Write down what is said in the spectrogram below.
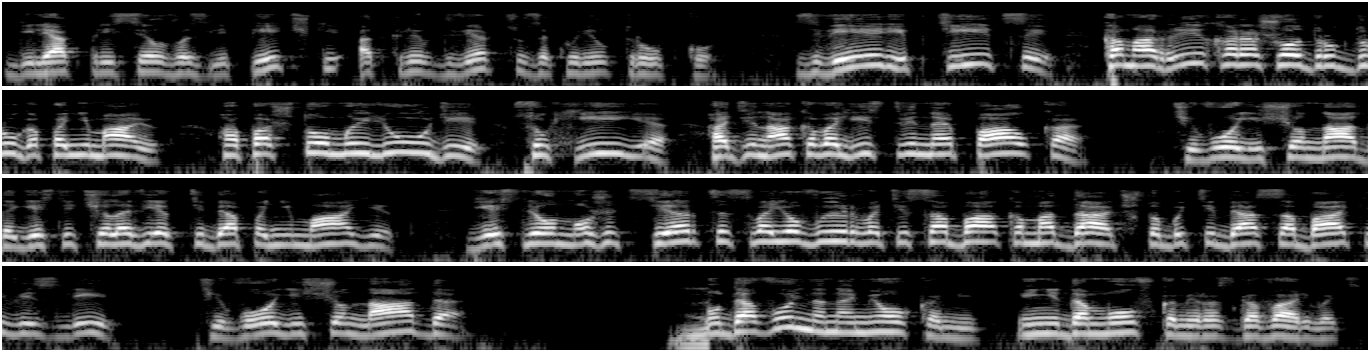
Геляк присел возле печки, открыв дверцу, закурил трубку. Звери, птицы, комары хорошо друг друга понимают, а по что мы люди, сухие, одинаково лиственная палка? Чего еще надо, если человек тебя понимает? Если он может сердце свое вырвать и собакам отдать, чтобы тебя собаки везли? Чего еще надо? Ну, довольно намеками и недомолвками разговаривать,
